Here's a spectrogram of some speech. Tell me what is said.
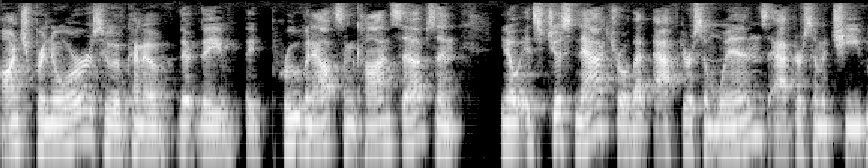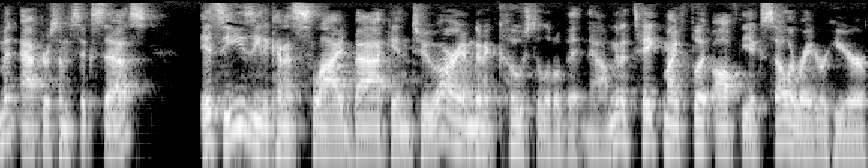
entrepreneurs who have kind of they've they've proven out some concepts. And you know it's just natural that after some wins after some achievement after some success it's easy to kind of slide back into all right i'm going to coast a little bit now. I'm going to take my foot off the accelerator here.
